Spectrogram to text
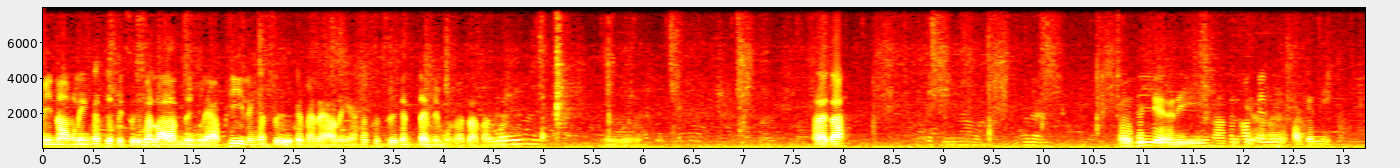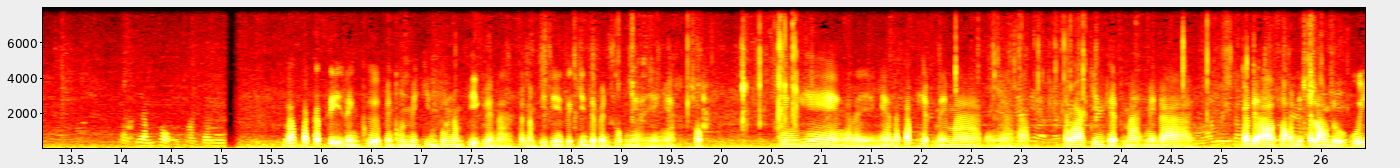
มีน้องเล้งก็คือไปซื้อมารอบหนึ่งแล้ว พี่เล้งก็ซื้อกันมาแล้วอะไรเงี้ยก็คือซื้อกันเต็มไปหมดแล้วจ้ะตอนนี้เฮ้ยเอออะไรจ๊ะไม่ได้เออแพ็กเกจอันนี้เป็นแพ็กเกจอะไรออร์แกนิกกระเทียมผงออร์แกนิกแล้วปกติเล้งคือเป็นคนไม่กินพวกน้ำพริกเลยนะแต่น้ำพริกนี่จะกินจะเป็นพวกเนี้ยอย่างเงี้ยพวกแห้งๆอะไรอย่างเงี้ยแล้วก็เผ็ดไม่มากอย่างเงี้ยครับเพราะว่ากินเผ็ดมากไม่ได้ ก็เดี๋ยวเอาสองอันนี้ไปลองดูอุ้ย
